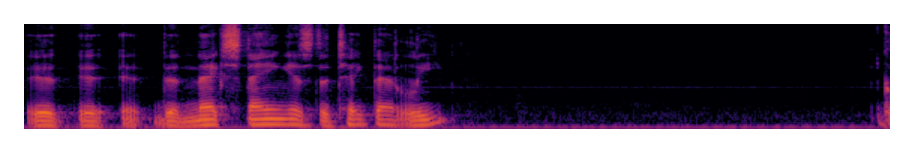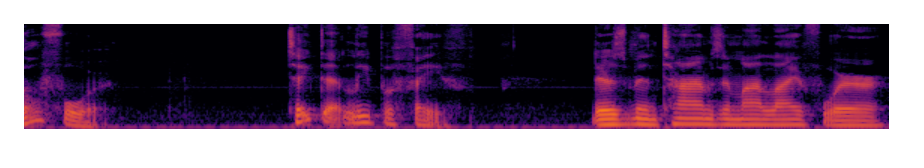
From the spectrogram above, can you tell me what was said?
it, it, it the next thing is to take that leap. Go for it. Take that leap of faith. There's been times in my life where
